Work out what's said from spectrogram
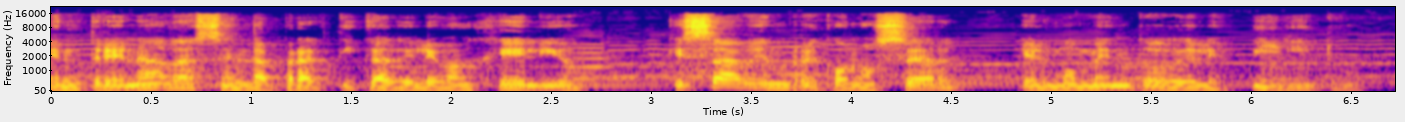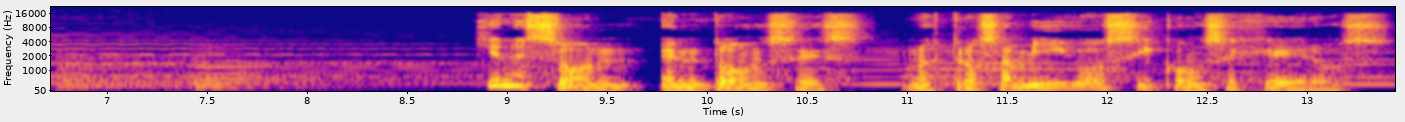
entrenadas en la práctica del Evangelio, que saben reconocer el momento del Espíritu. ¿Quiénes son entonces nuestros amigos y consejeros?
